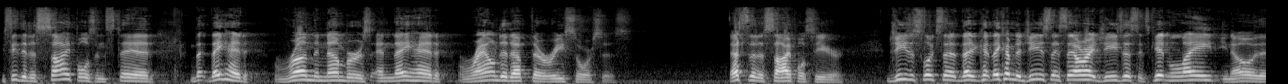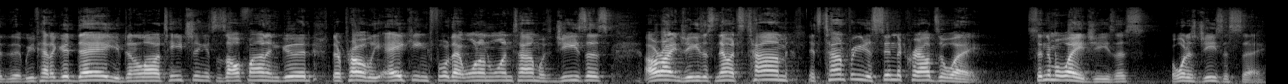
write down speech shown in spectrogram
You see, the disciples instead, they had run the numbers and they had rounded up their resources. That's the disciples here. Jesus looks at they, they come to Jesus and they say, "All right, Jesus, it's getting late. You know, we've had a good day. You've done a lot of teaching. This is all fine and good. They're probably aching for that one-on-one time with Jesus. All right, Jesus, now it's time, it's time for you to send the crowds away. Send them away, Jesus. But what does Jesus say?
